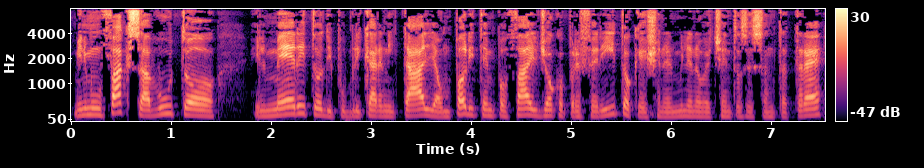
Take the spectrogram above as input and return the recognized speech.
Minimum Fax ha avuto il merito di pubblicare in Italia un po' di tempo fa il gioco preferito, che esce nel 1963.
